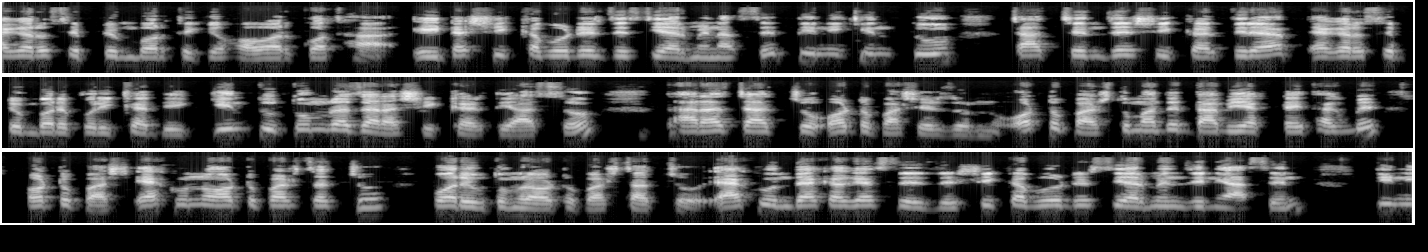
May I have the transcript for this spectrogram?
এগারো সেপ্টেম্বর থেকে হওয়ার কথা। এইটা শিক্ষা বোর্ডের যে চেয়ারম্যান আছে, তিনি কিন্তু চাচ্ছেন যে শিক্ষার্থীরা এগারো সেপ্টেম্বরে পরীক্ষা দিক কিন্তু তোমরা যারা শিক্ষার্থী আছো, তারা চাচ্ছ অটো পাসের জন্য। অটো পাস তোমাদের দাবি একটাই থাকবে অটো পাস এখনও অটো পাস চাচ্ছ, পরেও তোমরা অটো পাস চাচ্ছ। এখন দেখা গেছে যে শিক্ষা বোর্ডের চেয়ারম্যান যিনি আছেন, তিনি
